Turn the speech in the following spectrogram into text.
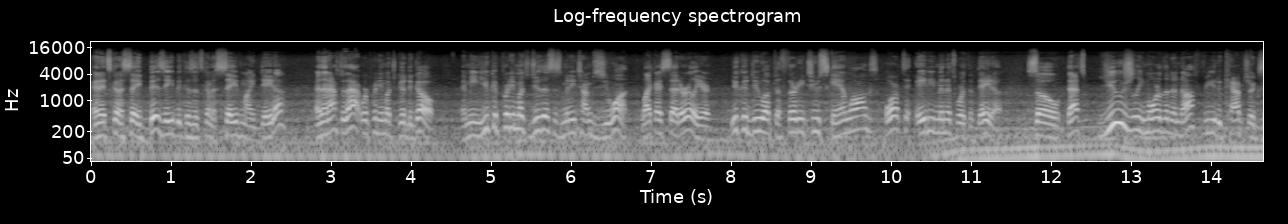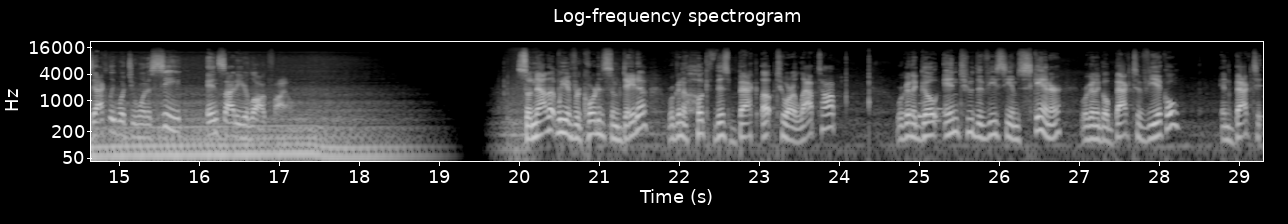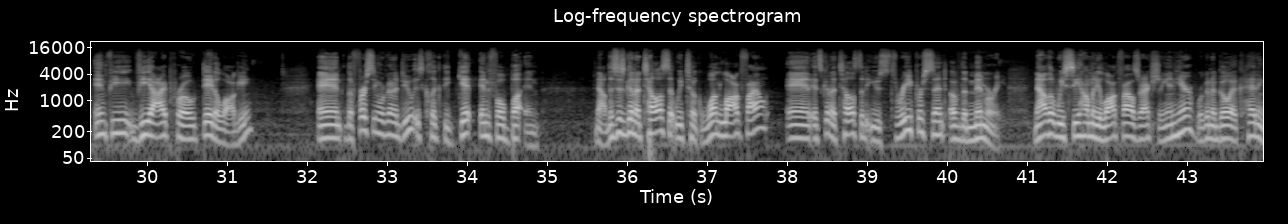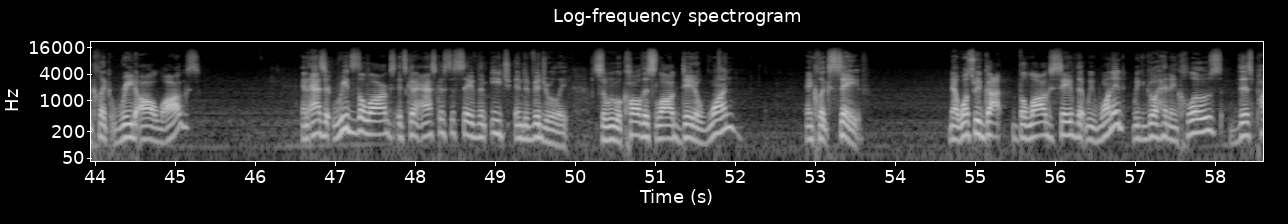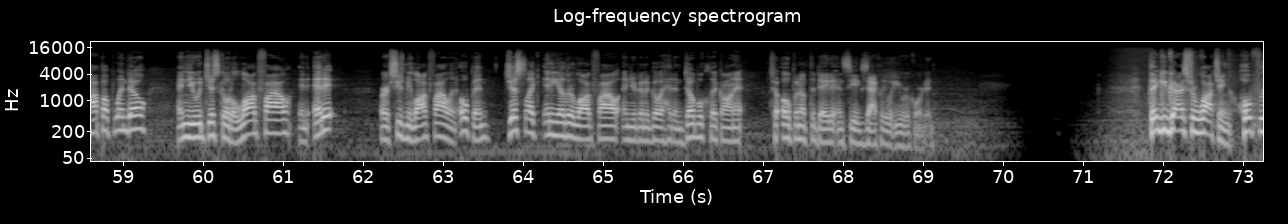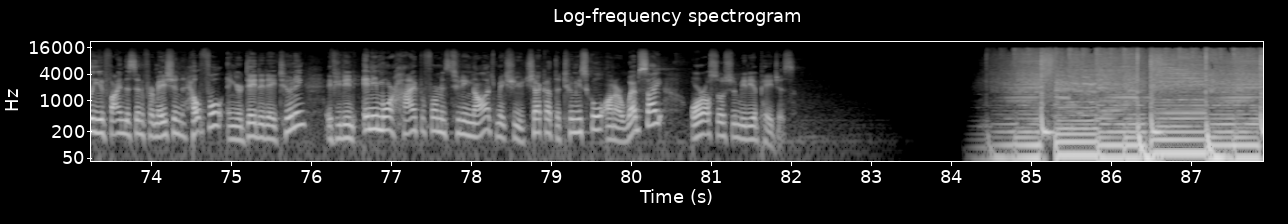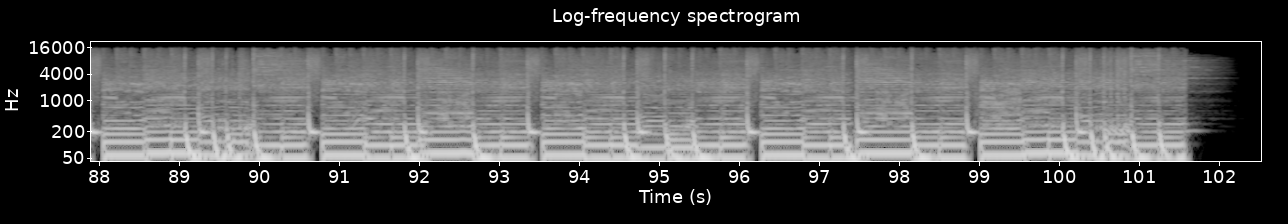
and it's to say busy because it's to save my data. And then after that, we're pretty much good to go. I mean, you could pretty much do this as many times as you want. Like I said earlier, you could do up to 32 scan logs or up to 80 minutes worth of data. So that's usually more than enough for you to capture exactly what you want to see inside of your log file. So now that we have recorded some data, we're to hook this back up to our laptop. We're going to go into the VCM scanner. We're going to go back to vehicle and back to MPVI Pro data logging. And the first thing we're going to do is click the Get Info button. Now this is going to tell us that we took one log file and it's going to tell us that it used 3% of the memory. Now that we see how many log files are actually in here, we're going to go ahead and click Read All Logs. And as it reads the logs, it's going to ask us to save them each individually. So we will call this log data1 and click save. Now once we've got the logs saved that we wanted, we can go ahead and close this pop-up window and you would just go to log file and edit, or excuse me, log file and open, just like any other log file, and you're going to go ahead and double click on it to open up the data and see exactly what you recorded. Thank you guys for watching. Hopefully you find this information helpful in your day-to-day -day tuning. If you need any more high-performance tuning knowledge, make sure you check out the Tuning School on our website or our social media pages.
